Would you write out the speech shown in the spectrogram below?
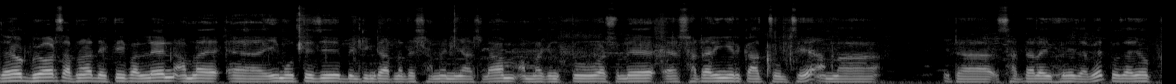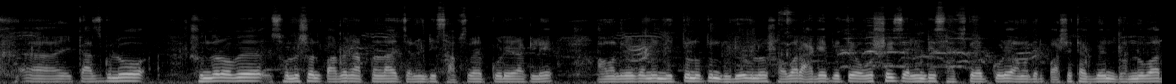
যাই হোক ভিউয়ার্স আপনারা দেখতেই পারলেন আমরা এই মুহূর্তে যে বিল্ডিংটা আপনাদের সামনে নিয়ে আসলাম আমরা কিন্তু আসলে শাটারিংয়ের কাজ চলছে। আমরা এটা সাড্ডালাই হয়ে যাবে। তো যাই হোক এই কাজগুলো সুন্দরভাবে সলিউশন পাবেন আপনারা। চ্যানেলটি সাবস্ক্রাইব করে রাখলে আমাদের এখানে নিত্য নতুন ভিডিওগুলো সবার আগে পেতে অবশ্যই চ্যানেলটি সাবস্ক্রাইব করে আমাদের পাশে থাকবেন। ধন্যবাদ।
